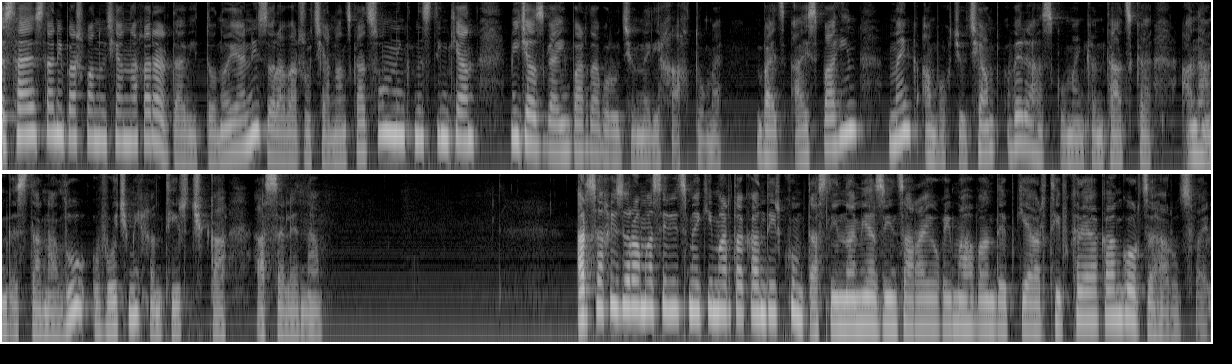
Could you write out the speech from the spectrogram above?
Ըստ Հայաստանի պաշտպանության նախարար Դավիթ Տոնոյանի զորավարժության անցկացումն ինքնըստինքյան միջազգային պարտավորությունների խախտում է բայց այս պահին մենք ամբողջությամբ վերահսկում ենք ընթացքը անհանգստանալու ոչ մի խնդիր չկա ասել է նա Արցախի զորամասերից մեկի մարտական դիրքում 19-ամյա զինծառայողի մահվան դեպքի արդիվ քրեական գործ է հարուցվել։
